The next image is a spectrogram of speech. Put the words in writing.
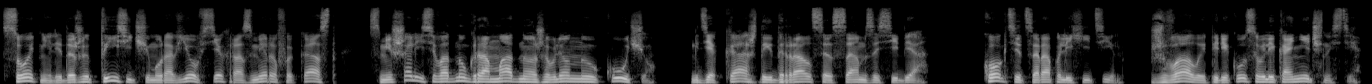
Сотни или даже тысячи муравьев всех размеров и каст смешались в одну громадную оживленную кучу, где каждый дрался сам за себя. Когти царапали хитин, жвалы перекусывали конечности.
